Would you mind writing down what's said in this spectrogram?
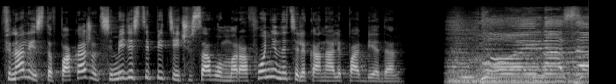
Финалистов покажут в 75-часовом марафоне на телеканале «Победа». Ой,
